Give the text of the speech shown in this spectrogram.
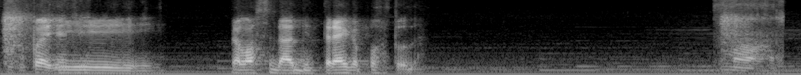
Desculpa, e velocidade de entrega por toda. Nossa.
